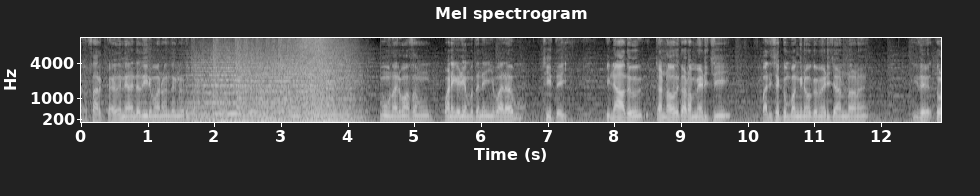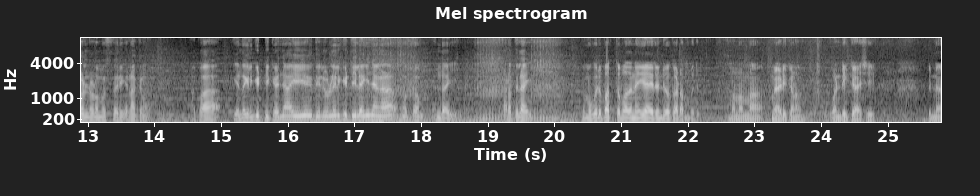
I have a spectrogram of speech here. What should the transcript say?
അത് സർക്കാർ തന്നെ അതിന്റെ തീരുമാനം എന്തെങ്കിലും എടുക്കണം മൂന്നാൽ മാസം പണി കഴിയുമ്പോൾ തന്നെ ഈ വല ചീത്തയായി. പിന്നെ അത് രണ്ടാമത് കടം മേടിച്ച് പലിശക്കും പങ്കിനും ഒക്കെ മേടിച്ചാണ്ടാണ് ഇത് തൊഴിലുടമസ്ഥർ ഇണക്കുന്നത് അപ്പോൾ എന്തെങ്കിലും കിട്ടിക്കഴിഞ്ഞാൽ ഈ ഇതിനുള്ളിൽ കിട്ടിയില്ലെങ്കിൽ ഞങ്ങൾ മൊത്തം ഉണ്ടായി കടത്തിലായി. നമുക്കൊരു പത്ത് പതിനയ്യായിരം രൂപ കടം വരും. മണ്ണെണ്ണ മേടിക്കണം വണ്ടി കാശ് പിന്നെ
